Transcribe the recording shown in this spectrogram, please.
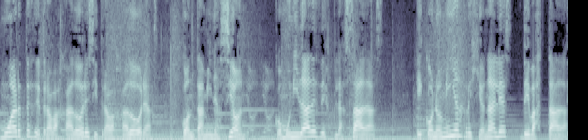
muertes de trabajadores y trabajadoras, contaminación, comunidades desplazadas, economías regionales devastadas.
